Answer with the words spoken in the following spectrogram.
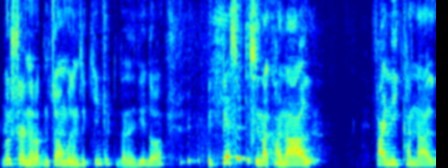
Ну що ж, народ, на цьому будемо закінчувати дане відео. Підписуйтесь на канал. Файний канал.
